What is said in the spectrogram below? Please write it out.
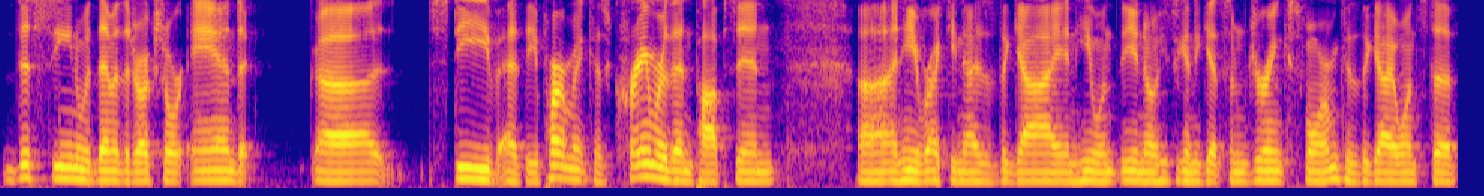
this scene with them at the drugstore and uh, Steve at the apartment because Kramer then pops in. Uh, and he recognizes the guy, and he want you know he's going to get some drinks for him because the guy wants to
